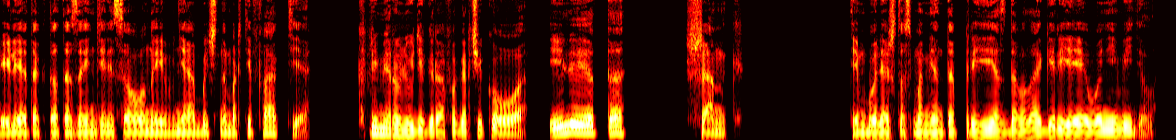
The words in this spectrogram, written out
Или это кто-то заинтересованный в необычном артефакте, к примеру, люди графа Горчакова, или это Шанг. Тем более, что с момента приезда в лагерь я его не видел.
